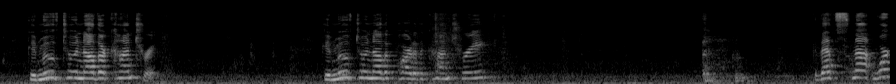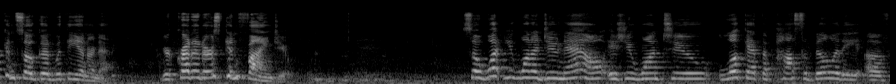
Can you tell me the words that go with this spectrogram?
You could move to another country. You could move to another part of the country That's not working so good with the internet. Your creditors can find you. So what you want to do now is you want to look at the possibility of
